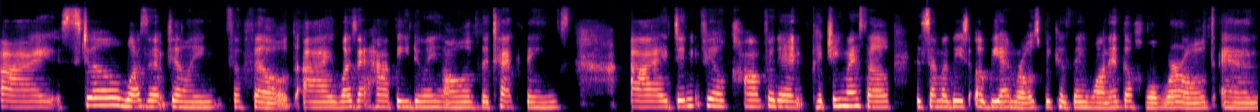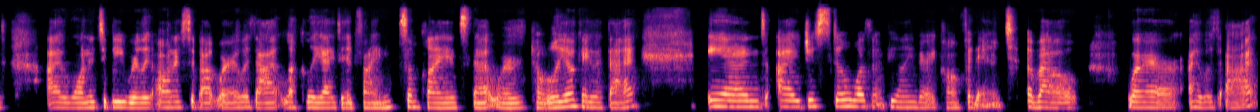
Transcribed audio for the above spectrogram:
I still wasn't feeling fulfilled. I wasn't happy doing all of the tech things. I didn't feel confident pitching myself to some of these OBM roles because they wanted the whole world. And I wanted to be really honest about where I was at. Luckily, I did find some clients that were totally okay with that. And I just still wasn't feeling very confident about where I was at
